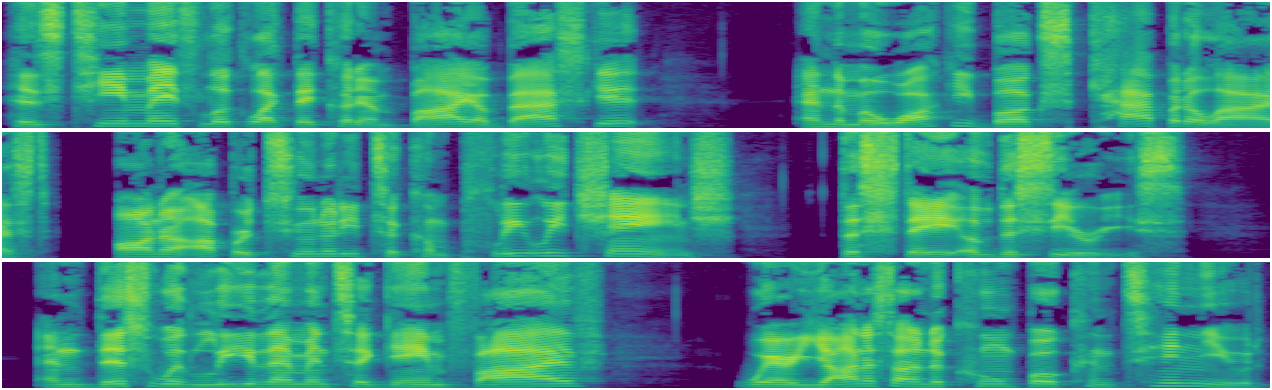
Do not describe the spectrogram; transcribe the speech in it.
His teammates looked like they couldn't buy a basket and the Milwaukee Bucks capitalized on an opportunity to completely change the state of the series. And this would lead them into game five, where Giannis Antetokounmpo continued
